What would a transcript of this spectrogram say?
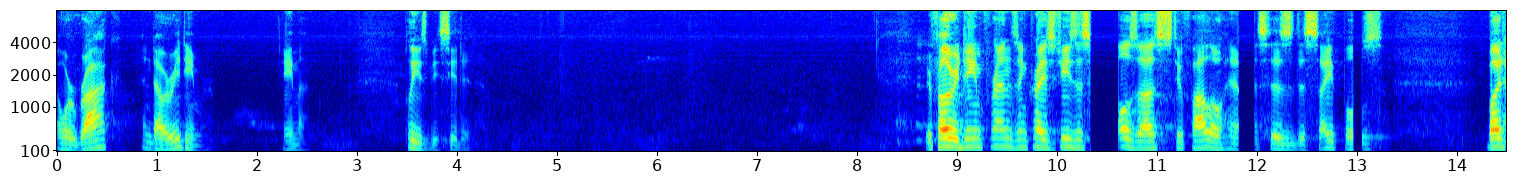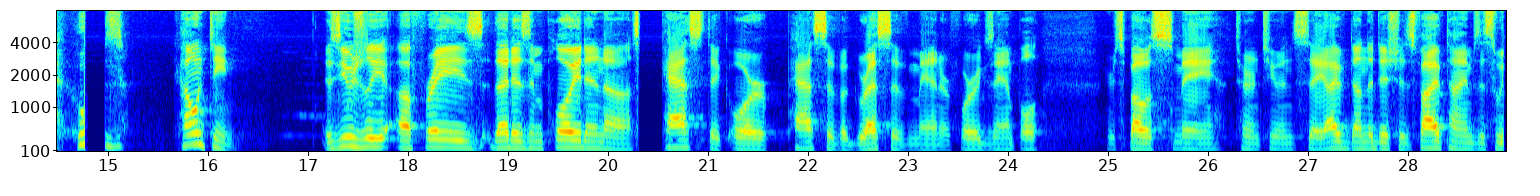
our rock and our Redeemer. Amen. Please be seated. Your fellow redeemed friends in Christ Jesus calls us to follow him as his disciples. But who's counting is usually a phrase that is employed in a sarcastic or passive aggressive manner. For example, your spouse may turn to you and say, I've done the dishes five times this week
